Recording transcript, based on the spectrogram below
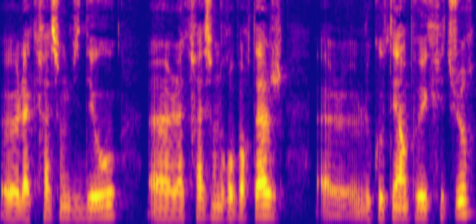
la création de vidéos, la création de reportages, le côté un peu écriture.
